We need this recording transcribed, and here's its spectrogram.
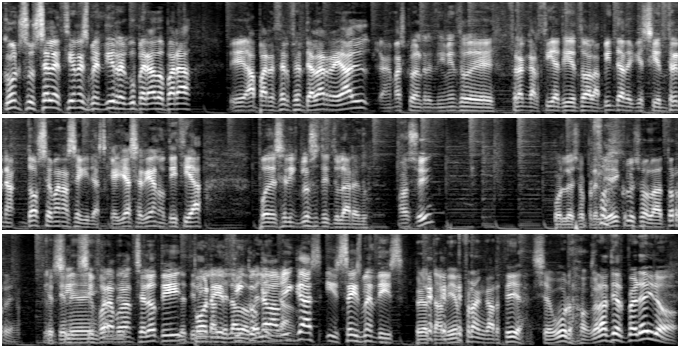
con sus selecciones. Mendy recuperado para eh, aparecer frente a la Real. Además, con el rendimiento de Fran García, tiene toda la pinta de que si entrena dos semanas seguidas, que ya sería noticia, puede ser incluso titular, Edu. ¿Ah, sí? Pues le sorprendió incluso a la torre. Que Si- tiene si fuera por Ancelotti, pone encandilado cinco Bellingham. Camavingas y seis Mendís. Pero también Fran García, seguro. Gracias, Pereiro.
